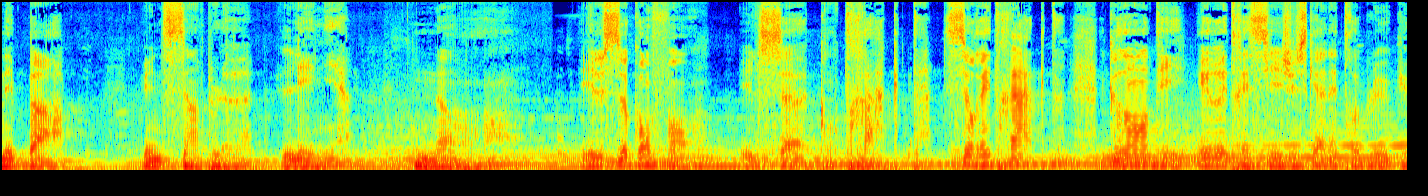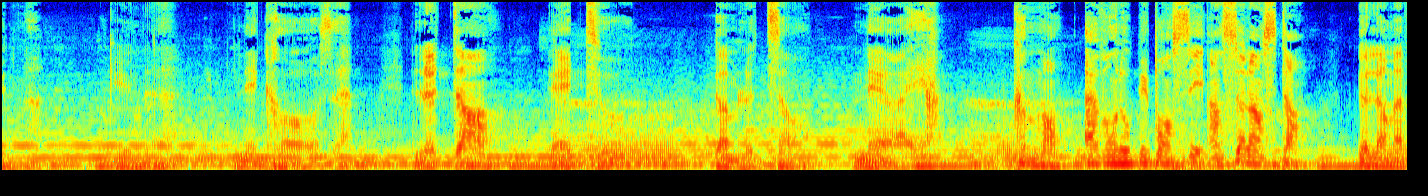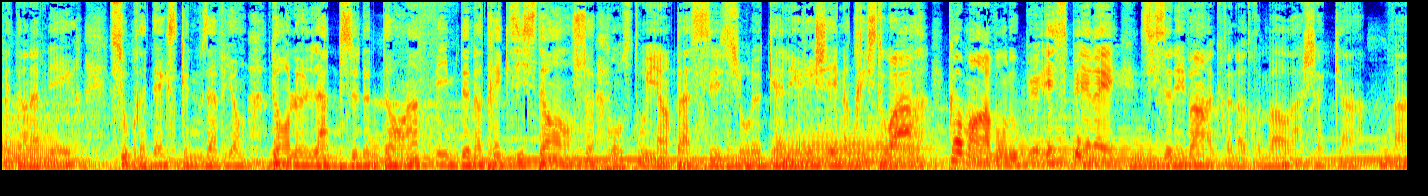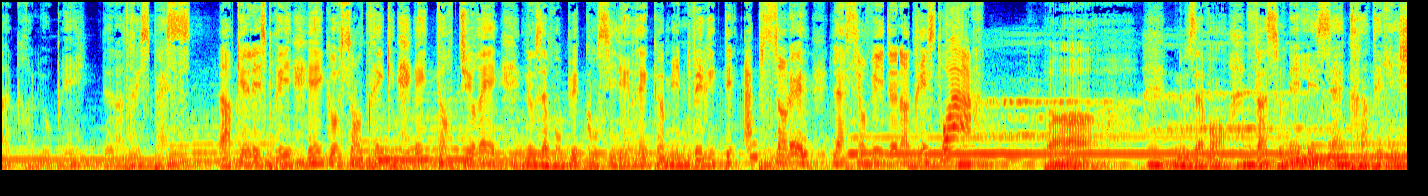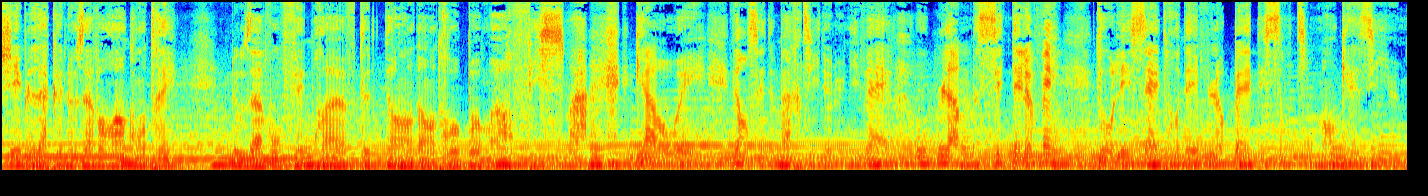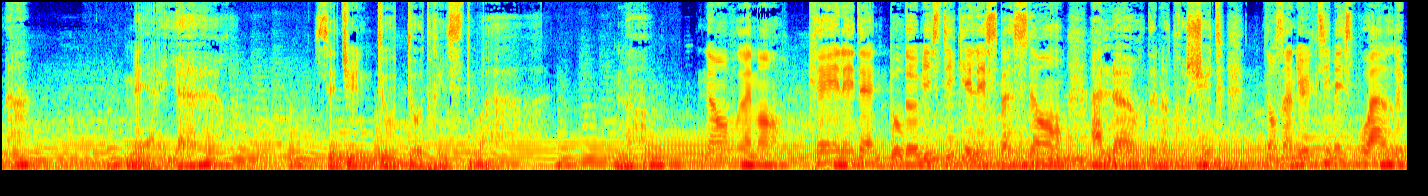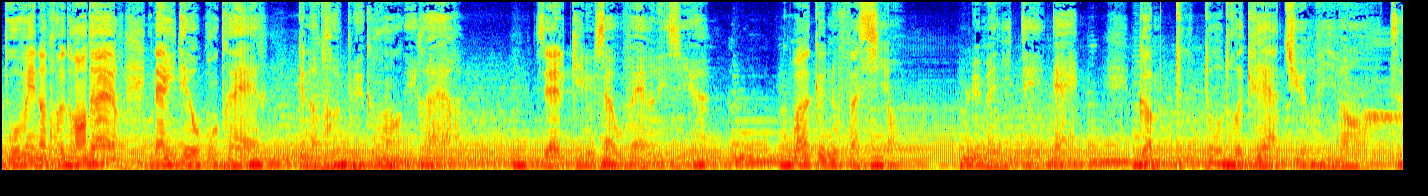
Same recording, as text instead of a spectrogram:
n'est pas une simple ligne. Non. Il se confond, il se contracte, se rétracte, grandit et rétrécit jusqu'à n'être plus qu'une... qu'une nécrose. Le temps est tout, comme le temps n'est rien. Comment avons-nous pu penser un seul instant que l'homme avait un avenir, sous prétexte que nous avions, dans le laps de temps infime de notre existence, construit un passé sur lequel ériger notre histoire. Comment avons-nous pu espérer, si ce n'est vaincre notre mort à chacun, vaincre l'oubli de notre espèce? Par quel esprit égocentrique et torturé nous avons pu considérer comme une vérité absolue la survie de notre histoire? Oh nous avons façonné les êtres intelligibles que nous avons rencontrés. Nous avons fait preuve de tant d'anthropomorphisme. Car dans cette partie de l'univers où l'homme s'est élevé, tous les êtres développaient des sentiments quasi humains. Mais ailleurs, c'est une toute autre histoire. Non, non vraiment. Créer l'Éden pour domestiquer l'espace-temps à l'heure de notre chute dans un ultime espoir de prouver notre grandeur, n'a été au contraire que notre plus grande erreur. Celle qui nous a ouvert les yeux. Quoi que nous fassions, l'humanité est, comme toute autre créature vivante,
